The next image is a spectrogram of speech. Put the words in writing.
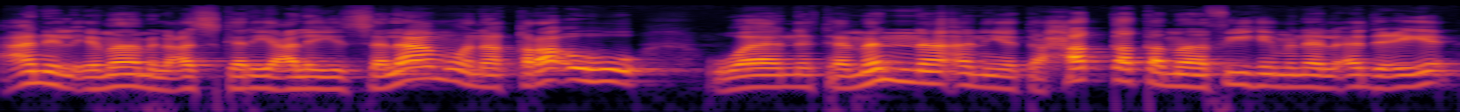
عن الإمام العسكري عليه السلام ونقرأه ونتمنى أن يتحقق ما فيه من الأدعية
